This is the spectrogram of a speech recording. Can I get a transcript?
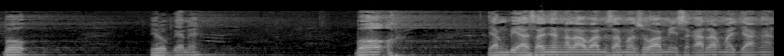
Bu. Hirup kan ya? Bu. Yang biasanya ngelawan sama suami sekarang mah jangan.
